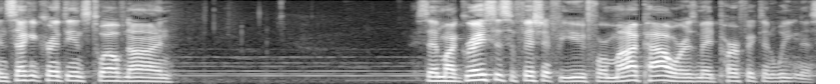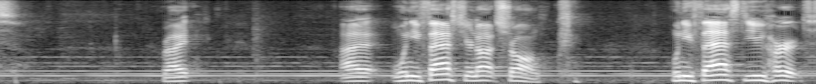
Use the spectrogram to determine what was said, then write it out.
in 2 Corinthians 12 9, he said, My grace is sufficient for you, for my power is made perfect in weakness right? I, when you fast, you're not strong. when you fast, you hurt.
